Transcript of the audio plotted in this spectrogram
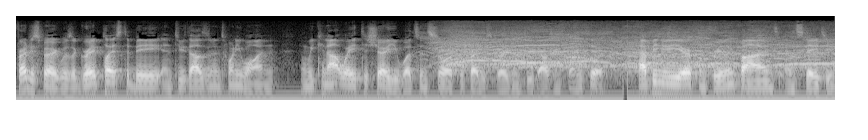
Fredericksburg was a great place to be in 2021, and we cannot wait to show you what's in store for Fredericksburg in 2022. Happy New Year from Freehling Finds, and stay tuned.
